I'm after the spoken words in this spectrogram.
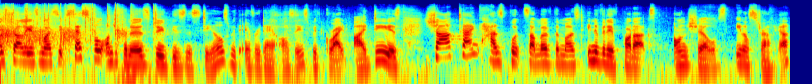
of Australia's most successful entrepreneurs do business deals with everyday Aussies with great ideas. Shark Tank has put some of the most innovative products on shelves in Australia.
